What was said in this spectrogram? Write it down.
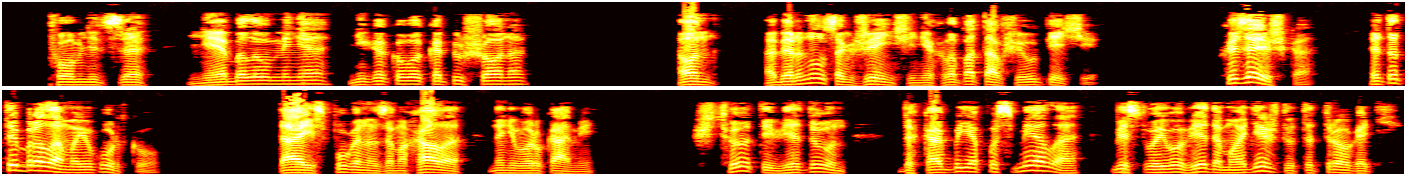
— Помнится, не было у меня никакого капюшона. Он обернулся к женщине, хлопотавшей у печи. — Хозяюшка, это ты брала мою куртку? Та испуганно замахала на него руками. — Что ты, ведун, да как бы я посмела без твоего ведома одежду-то трогать?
